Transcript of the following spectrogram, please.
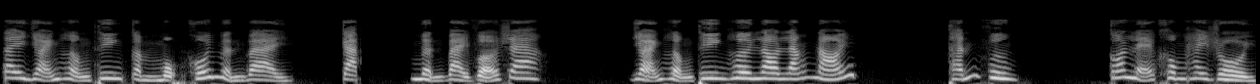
Tay Doãn Hận Thiên cầm một khối mệnh bài. Cạch, mệnh bài vỡ ra. Doãn Hận Thiên hơi lo lắng nói. Thánh Vương, có lẽ không hay rồi.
